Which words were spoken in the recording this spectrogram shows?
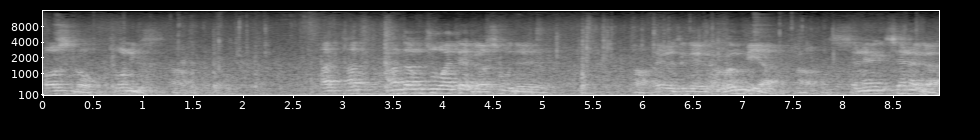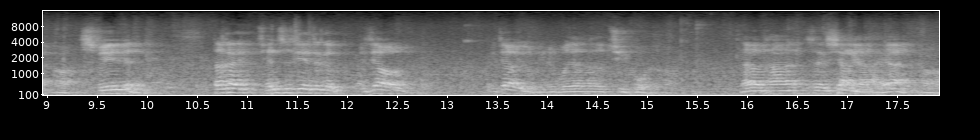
，Oslo，Tunis 啊，他他他当驻外代表处的啊，还有这个 Colombia 啊、，Senegal 啊、Sweden，大概全世界这个比较比较有名的国家他都去过了啊。然后他在象牙海岸啊，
